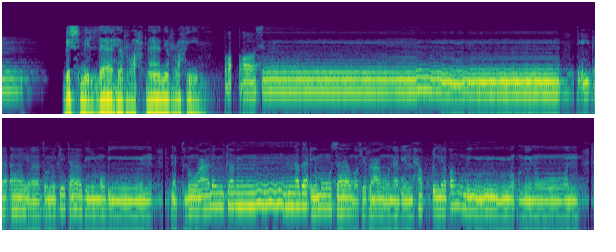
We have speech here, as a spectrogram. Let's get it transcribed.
بسم الله الرحمن الرحيم. تلك آيات الكتاب المبين. نتلو عليك من نبأ موسى وفرعون بالحق لقوم يؤمنون.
